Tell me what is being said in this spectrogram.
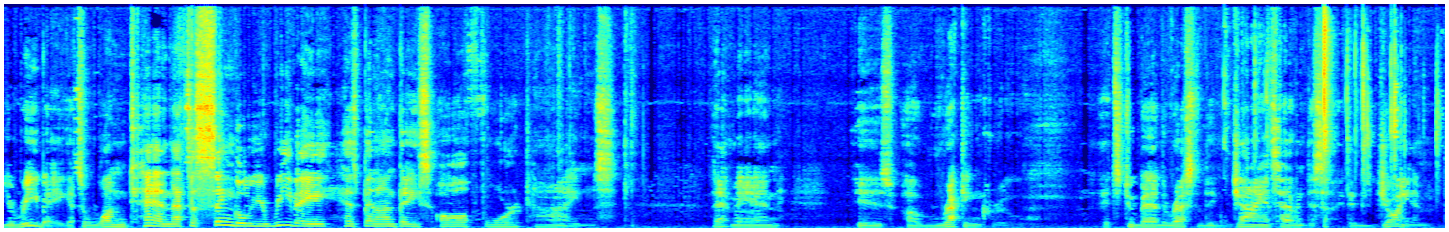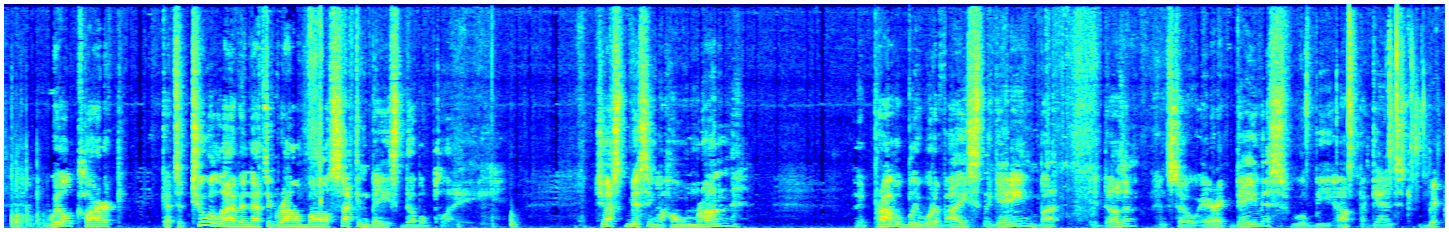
Uribe gets a 110. That's a single. Uribe has been on base all four times. That man is a wrecking crew. It's too bad the rest of the Giants haven't decided to join him. Will Clark gets a 211. That's a ground ball, second base double play. Just missing a home run. It probably would have iced the game, but it doesn't. And so Eric Davis will be up against Rick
